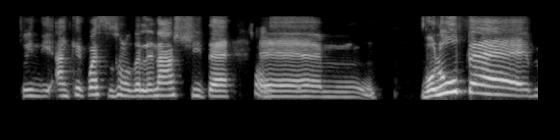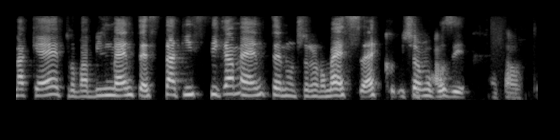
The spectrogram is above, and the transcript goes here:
quindi anche queste sono delle nascite certo. eh, volute, ma che probabilmente statisticamente non c'erano messe, ecco, diciamo esatto, così. Esatto.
